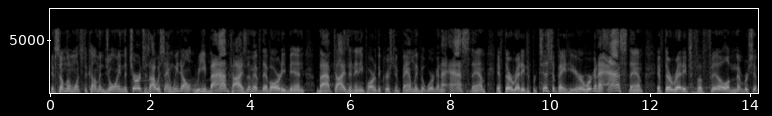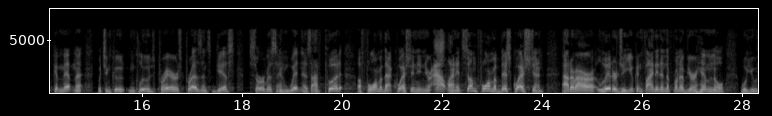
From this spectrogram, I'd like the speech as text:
If someone wants to come and join the church, as I was saying, we don't rebaptize them if they've already been baptized in any part of the Christian family, but we're going to ask them if they're ready to participate here. We're going to ask them if they're ready to fulfill a membership commitment, which include, includes prayers, presence, gifts, service, and witness. I've put a form of that question in your outline. It's some form of this question out of our liturgy. You can find it in the front of your hymnal. Will you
